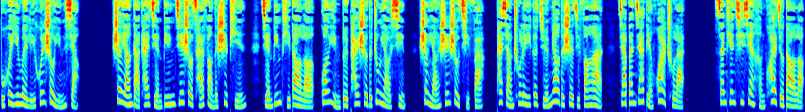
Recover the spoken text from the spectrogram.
不会因为离婚受影响。盛阳打开简冰接受采访的视频，简冰提到了光影对拍摄的重要性。盛阳深受启发，他想出了一个绝妙的设计方案，加班加点画出来。三天期限很快就到了，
